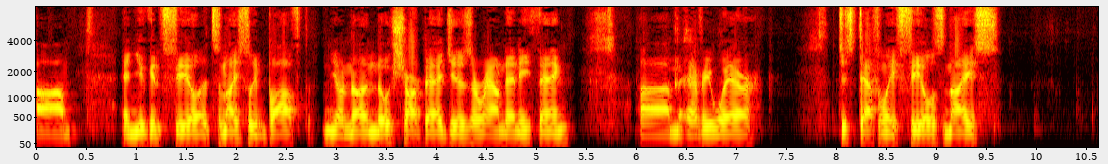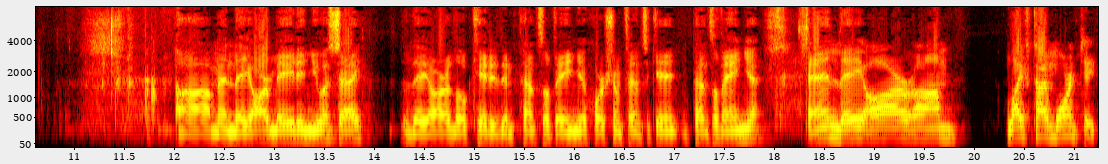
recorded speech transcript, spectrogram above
Um, and you can feel it's nicely buffed. You know, no, no sharp edges around anything um, everywhere. Just definitely feels nice. Um, and they are made in USA. They are located in Pennsylvania, Horsham, Pennsylvania, and they are um, lifetime warranty.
